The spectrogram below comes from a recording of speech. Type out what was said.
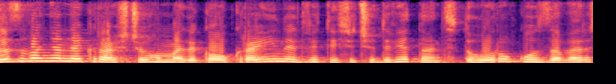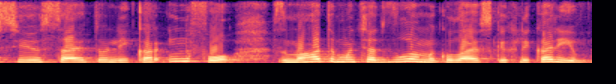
За звання найкращого медика України 2019 року за версією сайту Лікар.Інфо змагатимуться двоє миколаївських лікарів.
